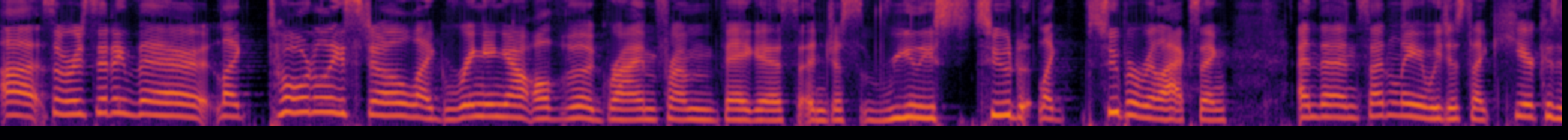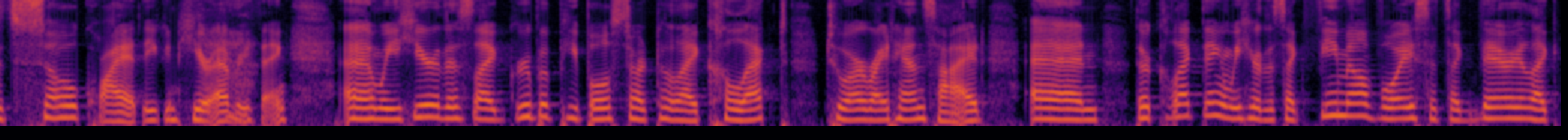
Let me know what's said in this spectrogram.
Uh, so we're sitting there, like totally still, like wringing out all the grime from Vegas, and just really su- like super relaxing. And then suddenly we just like hear because it's so quiet that you can hear everything, and we hear this like group of people start to like collect to our right hand side, and they're collecting, and we hear this like female voice that's like very like,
